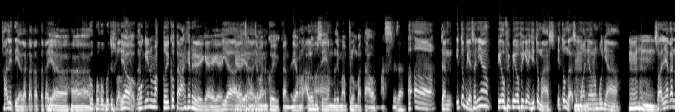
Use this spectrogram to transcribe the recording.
valid ya kata-kata kayak Iya. ah. kupu-kupu itu selalu Ya mungkin waktu itu terakhir deh kayak kayak Iya, kayak iya, zaman zamanku itu kan. Ya Ah, maklum ah, sih ah. 54 tahun mas. Bisa. Heeh. dan itu biasanya POV POV kayak gitu mas. Itu nggak semuanya Hmm. orang punya. Mhm. Soalnya kan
